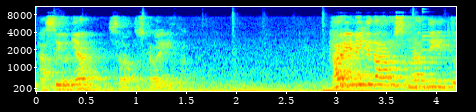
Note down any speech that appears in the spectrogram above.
Hasilnya 100 kali lipat. Hari ini kita harus ngerti itu.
